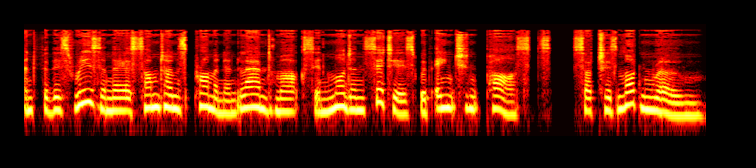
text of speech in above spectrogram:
and for this reason they are sometimes prominent landmarks in modern cities with ancient pasts, such as modern Rome.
